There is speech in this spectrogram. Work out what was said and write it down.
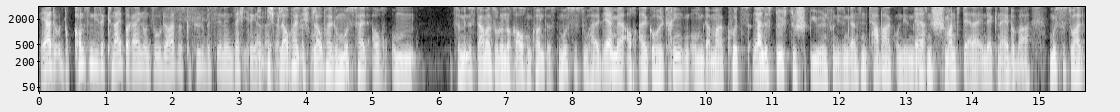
ja, du, du kommst in diese Kneipe rein und du, du hast das Gefühl, du bist in den 60ern. Ich Alter. glaube halt, ich glaube halt, du musst halt auch um zumindest damals, wo du noch rauchen konntest, musstest du halt Ja. immer auch Alkohol trinken, um da mal kurz Ja. alles durchzuspülen von diesem ganzen Tabak und dem Ja. ganzen Schmand, der da in der Kneipe war. Musstest du halt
